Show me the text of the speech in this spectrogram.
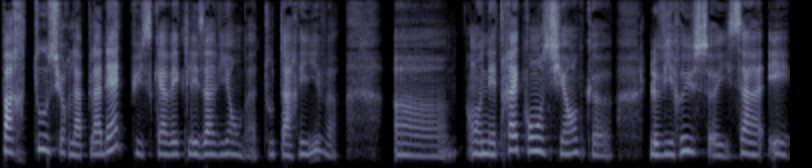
partout sur la planète, puisqu'avec les avions, ben, tout arrive. On est très conscient que le virus, il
